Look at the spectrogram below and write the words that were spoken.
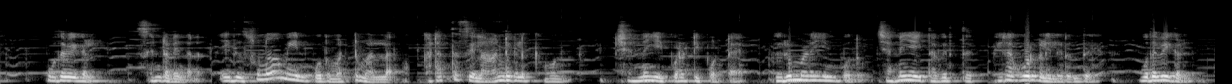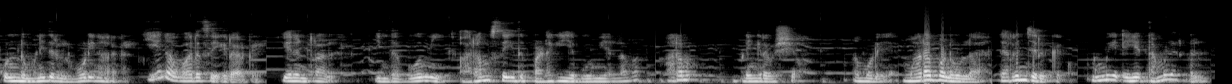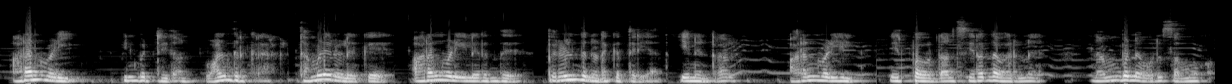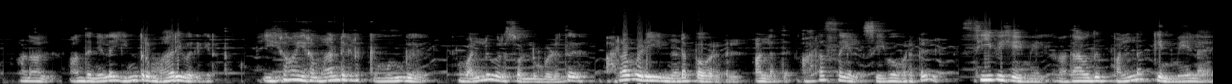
உதவிகள் சென்றடைந்தன. இது சுனாமியின் போது மட்டுமல்ல கடந்த சில ஆண்டுகளுக்கு முன் சென்னையை புரட்டி போட்ட பெருமழையின் போதும் சென்னையை தவிர்த்து பிற ஊர்களில் இருந்து உதவிகள் கொண்டு மனிதர்கள் ஓடினார்கள். ஏன் அவ்வாறு செய்கிறார்கள்? ஏனென்றால் இந்த பூமி அறம் செய்து பழகிய பூமி அல்லவா? அறம் அப்படிங்கிற விஷயம் நம்முடைய மரபணுல நிறைஞ்சிருக்கு. உண்மையிலேயே தமிழர்கள் அரண் வழி பின்பற்றி தான் வாழ்ந்திருக்கிறார்கள். தமிழர்களுக்கு அரண் வழியிலிருந்து பிறழ்ந்து நடக்க தெரியாது. ஏனென்றால் அரண் வழியில் நிற்பவர் தான் சிறந்தவர்னு நம்பின ஒரு சமூகம். ஆனால் அந்த நிலை இன்று மாறி வருகிறது. ஈராயிரம் ஆண்டுகளுக்கு முன்பு வள்ளுவர் சொல்லும் பொழுது அறவழியில் நடப்பவர்கள் அல்லது அரசியல் செய்பவர்கள் சீவிகை மேல் அதாவது பல்லக்கின் மேலே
